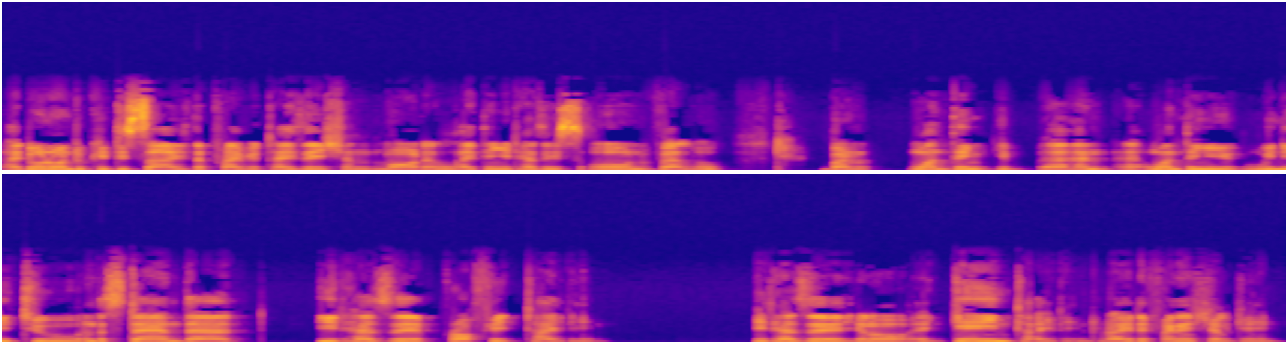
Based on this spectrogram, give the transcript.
I don't want to criticize the privatization model. I think it has its own value. But one thing, uh, and uh, one thing you, we need to understand that it has a profit tied in. It has a, you know, a gain tied in, right? A financial gain.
